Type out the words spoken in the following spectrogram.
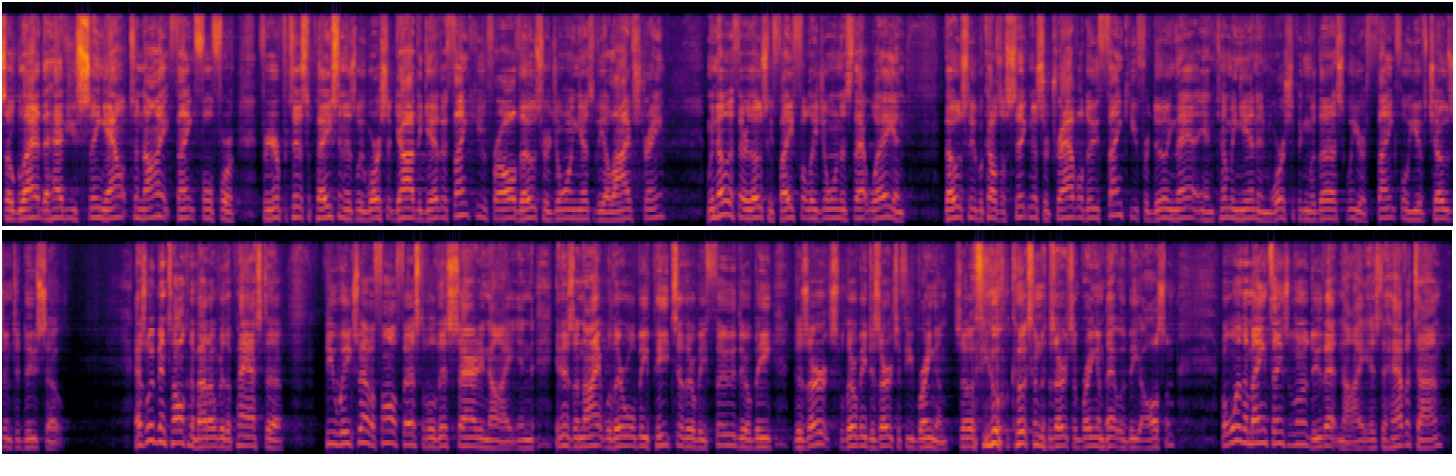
So glad to have you sing out tonight. Thankful for, for your participation as we worship God together. Thank you for all those who are joining us via live stream. We know that there are those who faithfully join us that way and those who, because of sickness or travel, do. Thank you for doing that and coming in and worshiping with us. We are thankful you have chosen to do so. As we've been talking about over the past uh, few weeks, we have a fall festival this Saturday night, and it is a night where there will be pizza, there will be food, there will be desserts. Well, there will be desserts if you bring them. So if you cook some desserts and bring them, that would be awesome. But one of the main things we want to do that night is to have a time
